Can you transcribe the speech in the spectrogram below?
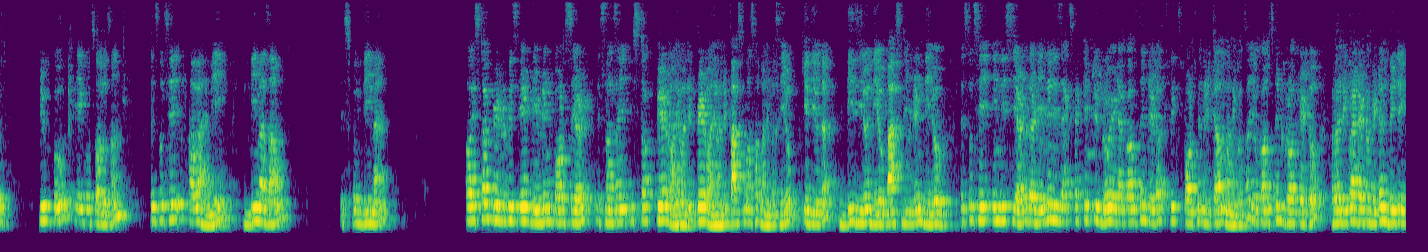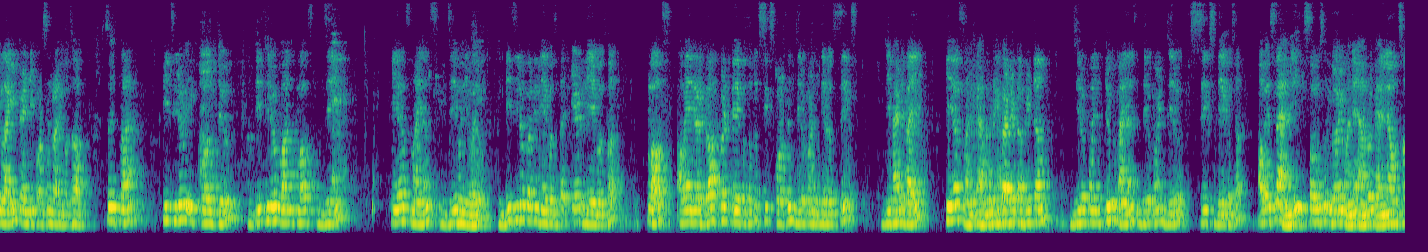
टुको एको सल्युसन त्यसपछि अब हामी बीमा जाउँ। यसको बीमा stock paid rupees eight dividend per share यसमा चाहिँ स्टक पेड भन्यो भने पेड भन्यो भने पास्टमा छ भनेपछि यो के दियो त? डी जिरो दियो पास्ट डिभिडेन्ड दियो। त्यसपछि in this year the dividend is expected to grow at a constant rate of six percent return भनेको छ। यो कन्सटेन्ट ग्रोथ रेट हो र रिक्वायर्ड रेट अफ रिटर्न दुइटैको लागि ट्वेन्टी पर्सेन्ट रहेको छ। सो यसमा P zero equal to D zero one plus G KS minus G हुने भयो। डी जिरो कति दिएको छ त? प्लस अब यहाँनिर ग्रफ कट दिएको छ six percent zero point zero six divide by KS भनेको हाम्रो of return zero point two minus zero point zero six दिएको अब यसलाई हामी सल्युसन गऱ्यौँ भने हाम्रो भ्यालु आउँछ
